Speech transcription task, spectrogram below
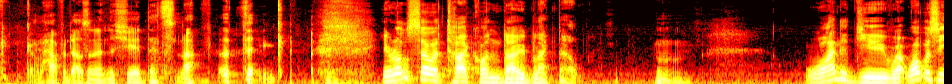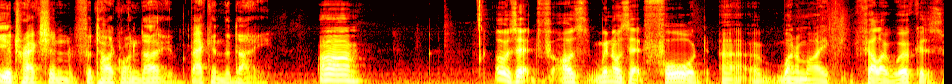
got half a dozen in the shed. That's enough, I think. You're also a Taekwondo black belt. Hmm. Why did you? What, what was the attraction for Taekwondo back in the day? Um, I was at I was when I was at Ford. Uh, one of my fellow workers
